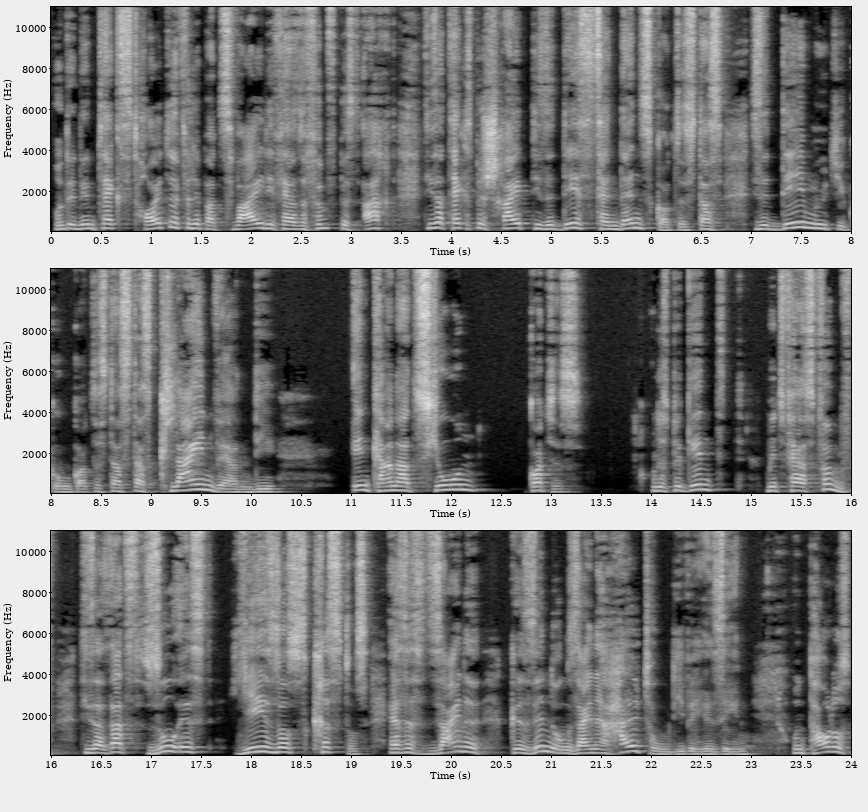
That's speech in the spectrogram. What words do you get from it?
Und in dem Text heute, Philippa 2, die Verse 5 bis 8, dieser Text beschreibt diese Deszendenz Gottes, das, diese Demütigung Gottes, das, das Kleinwerden, die Inkarnation Gottes. Und es beginnt mit Vers 5. Dieser Satz, so ist Jesus Christus. Es ist seine Gesinnung, seine Haltung, die wir hier sehen. Und Paulus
